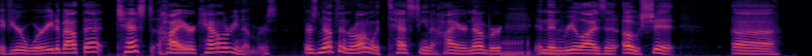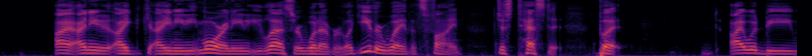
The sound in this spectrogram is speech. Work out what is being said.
if you're worried about that, test higher calorie numbers. There's nothing wrong with testing a higher number and then realizing, oh shit, uh, I, I need I, I need to eat more, I need to eat less, or whatever. Like either way, that's fine. Just test it. But I would be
